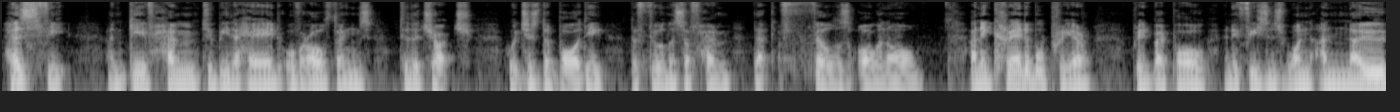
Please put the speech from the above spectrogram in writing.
his feet, and gave him to be the head over all things to the church, which is the body, the fullness of Him that fills all in all. An incredible prayer prayed by Paul in Ephesians 1, and now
